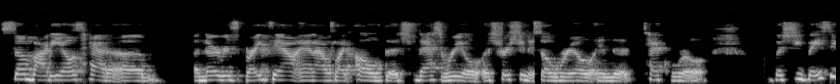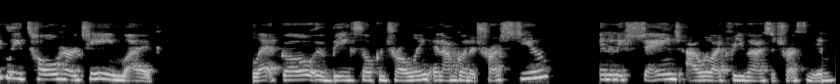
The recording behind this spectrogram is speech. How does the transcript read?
somebody else had a, um, a nervous breakdown and I was like, oh, the, that's real. Attrition is so real in the tech world. But she basically told her team, like, let go of being so controlling and I'm going to trust you. And In an exchange, I would like for you guys to trust me.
